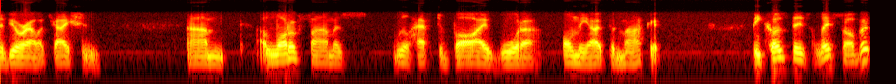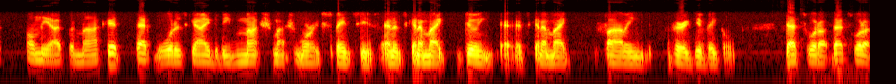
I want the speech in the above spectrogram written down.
of your allocation. Um, a lot of farmers will have to buy water on the open market. Because there's less of it on the open market, that water is going to be much, much more expensive, and it's going to make doing it's going to make farming very difficult. That's what I, that's what I,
